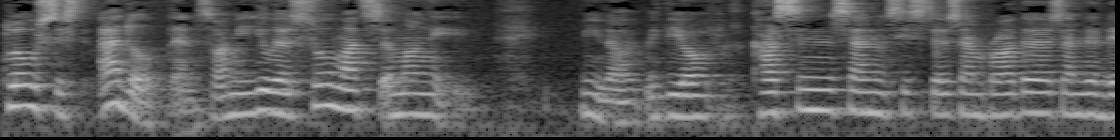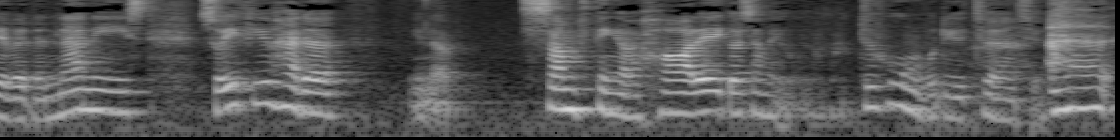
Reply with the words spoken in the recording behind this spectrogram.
closest adult then? So I mean, you were so much among, you know, with your cousins and sisters and brothers, and then there were the nannies. So if you had a, you know, something, a heartache or something, to whom would you turn to? Uh,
